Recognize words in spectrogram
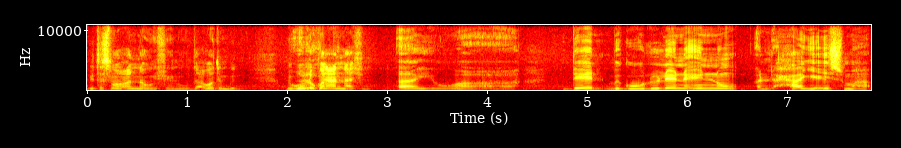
بتسمعوا عنها وشنو دعوتهم بيقول لكم عنها شنو؟ أيوه. ديل بيقولوا لنا إنه الحاجة اسمها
